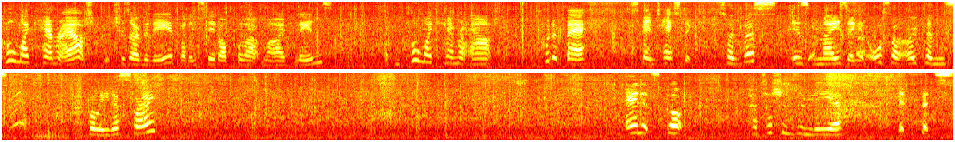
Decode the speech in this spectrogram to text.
pull my camera out, which is over there, but instead I'll pull out my lens. I can pull my camera out, put it back, it's fantastic. So this is amazing. It also opens fully this way. And it's got partitions in there that fits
